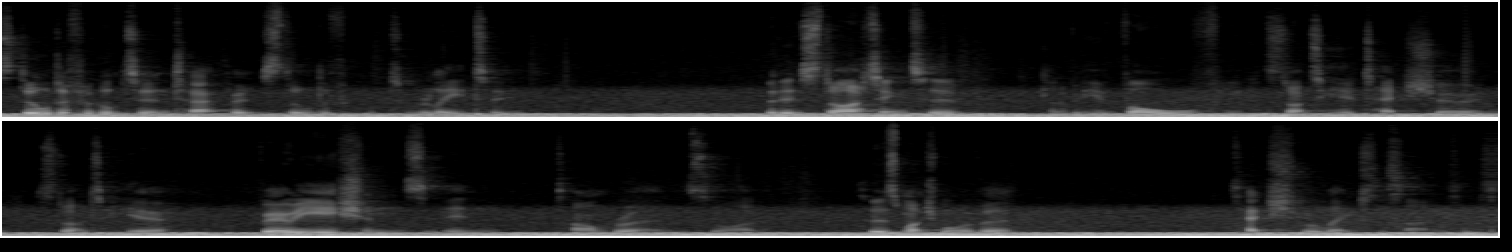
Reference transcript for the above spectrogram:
still difficult to interpret, still difficult to relate to. But it's starting to kind of evolve. You can start to hear texture and you can start to hear variations in timbre and so on. So it's much more of a textural exercise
